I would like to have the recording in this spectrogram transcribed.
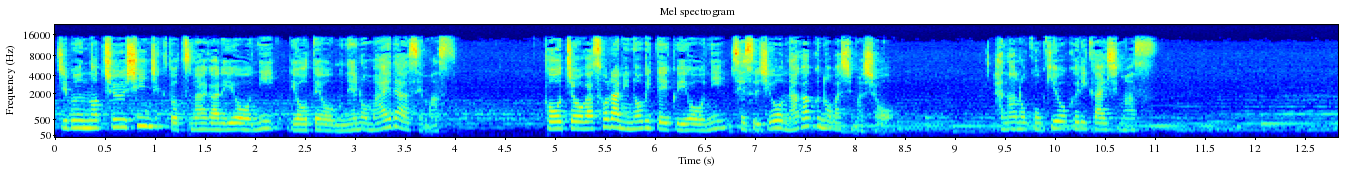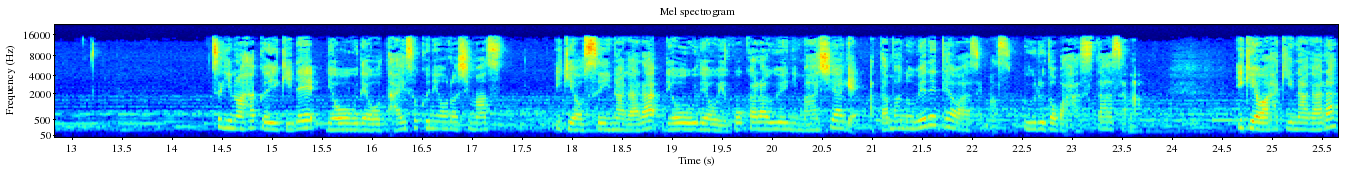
自分の中心軸とつながるように両手を胸の前で合わせます。頭頂が空に伸びていくように背筋を長く伸ばしましょう。鼻の呼吸を繰り返します。次の吐く息で両腕を体側に下ろします。息を吸いながら両腕を横から上に回し上げ頭の上で手を合わせます。ウールドバハスターサナ。息を吐きながら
